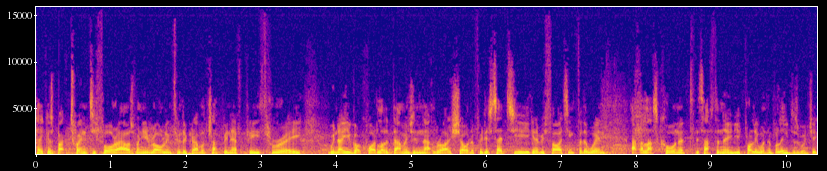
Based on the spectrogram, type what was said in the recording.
take us back 24 hours when you're rolling through the gravel trap in FP3. We know you've got quite a lot of damage in that right shoulder. If we'd said to you you're going to be fighting for the win at the last corner this afternoon, you probably wouldn't have believed us, would you?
